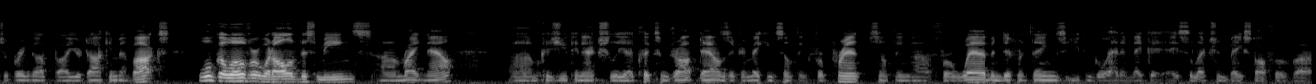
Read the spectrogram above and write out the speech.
to bring up uh, your document box. We'll go over what all of this means um, right now because um, you can actually uh, click some drop downs if you're making something for print, something uh, for web and different things. You can go ahead and make a, a selection based off of uh,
